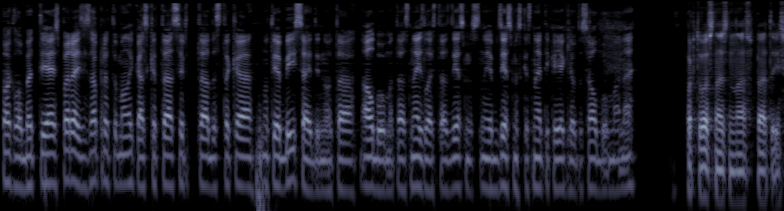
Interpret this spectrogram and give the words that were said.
Paklau, bet, ja es pareizi sapratu, man liekas, ka tās ir tādas tā kā, nu, tie bīsaidi no tā albuma, tās neizlaistās dziesmas, nu, jeb dziesmas, kas netika iekļautas albumā, ne? Par to es nezinu, esmu pētījis.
